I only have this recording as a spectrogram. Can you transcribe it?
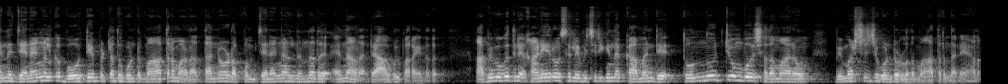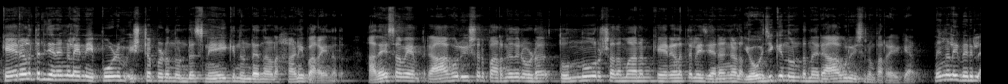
എന്ന് ജനങ്ങൾക്ക് ബോധ്യപ്പെട്ടത് കൊണ്ട് മാത്രമാണ് തന്നോടൊപ്പം ജനങ്ങൾ നിന്നത് എന്നാണ് രാഹുൽ പറയുന്നത്. അഭിമുഖത്തിന് ഹണി റോസ് ലഭിച്ചിരിക്കുന്ന കമന്റ് തൊണ്ണൂറ്റൊമ്പത് ശതമാനവും വിമർശിച്ചുകൊണ്ടുള്ളത് മാത്രം തന്നെയാണ്. കേരളത്തിലെ ജനങ്ങൾ എന്നെ ഇപ്പോഴും ഇഷ്ടപ്പെടുന്നുണ്ട് സ്നേഹിക്കുന്നുണ്ട് എന്നാണ് ഹണി പറയുന്നത്. അതേസമയം രാഹുൽ ഈശ്വർ പറഞ്ഞതിനോട് തൊണ്ണൂറ് ശതമാനം കേരളത്തിലെ ജനങ്ങൾ യോജിക്കുന്നുണ്ടെന്ന് രാഹുൽ ഈശ്വർ പറയുകയാണ്. നിങ്ങൾ ഇവരിൽ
